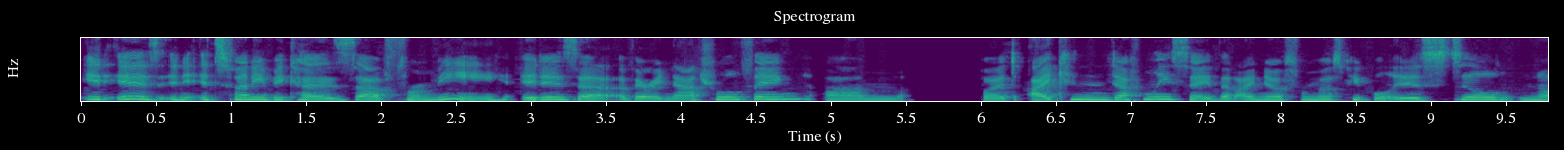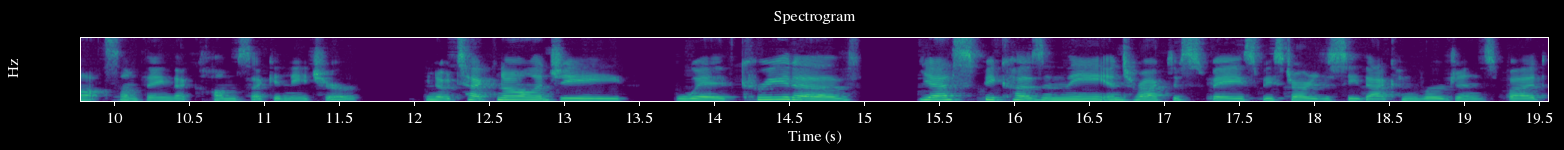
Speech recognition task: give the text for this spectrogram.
it is. It's funny because uh, for me, it is a, a very natural thing. Um, but I can definitely say that I know for most people, it is still not something that comes second nature. You know, technology with creative, yes, because in the interactive space, we started to see that convergence. But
